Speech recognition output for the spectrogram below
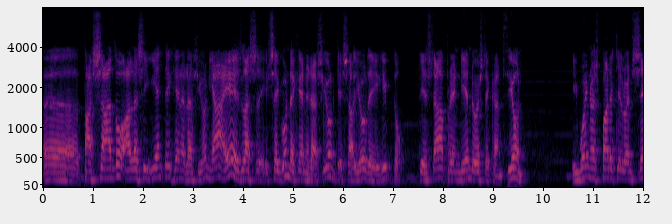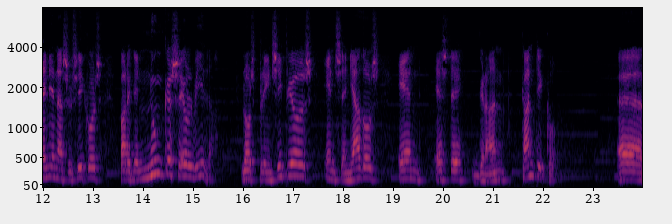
eh, pasado a la siguiente generación, ya es la segunda generación que salió de Egipto, que está aprendiendo esta canción. Y bueno es para que lo enseñen a sus hijos para que nunca se olvida los principios enseñados en este gran cántico. Eh,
